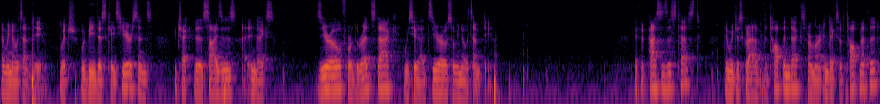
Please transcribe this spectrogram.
then we know it's empty, which would be this case here since we check the sizes at index zero for the red stack. We see that zero, so we know it's empty. If it passes this test, then we just grab the top index from our index of top method,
